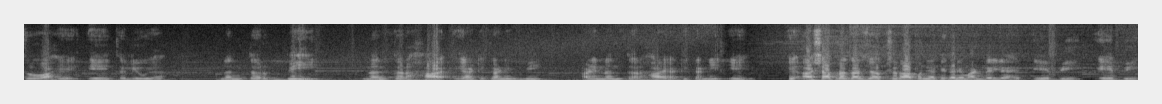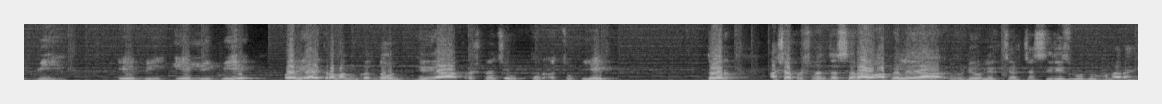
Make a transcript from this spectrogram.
जो आहे ए इथं लिहूया नंतर बी नंतर हा या ठिकाणी बी आणि नंतर हा या ठिकाणी ए हे अशा प्रकारचे अक्षर आपण या ठिकाणी मांडलेले आहेत. ए बी ए बी बी ए ए बी ए बी बी ए पर्याय क्रमांक दोन हे या प्रश्नाचे उत्तर अचूक येईल. तर अशा प्रश्नांचा सराव आपल्याला या व्हिडिओ लेक्चरच्या सिरीजमधून होणार आहे.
